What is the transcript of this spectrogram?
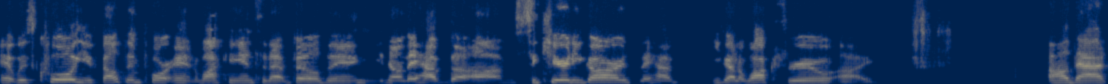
it was cool. You felt important walking into that building. You know, they have the um, security guards. They have you got to walk through. Uh, all that.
